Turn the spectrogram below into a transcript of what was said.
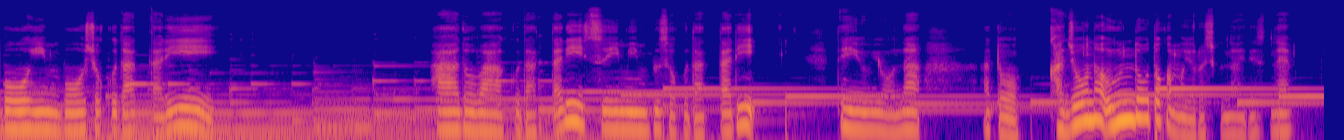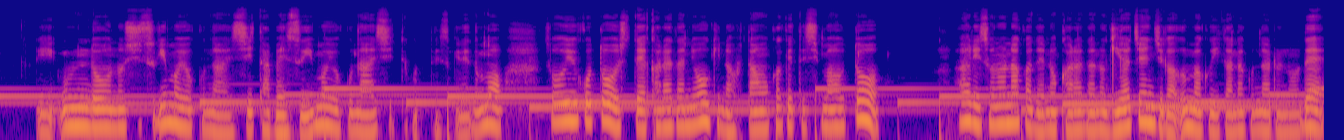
暴飲暴食だったりハードワークだったり睡眠不足だったりっていうようなあと過剰な運動とかもよろしくないですね。運動のしすぎも良くないし食べ過ぎも良くないしってことですけれどもそういうことをして体に大きな負担をかけてしまうとやはりその中での体のギアチェンジがうまくいかなくなるのでや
